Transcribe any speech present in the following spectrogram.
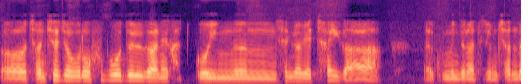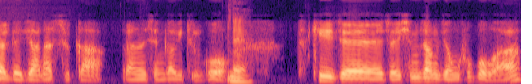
어, 전체적으로 후보들 간에 갖고 있는 생각의 차이가 국민들한테 좀 전달되지 않았을까라는 생각이 들고 네. 특히 이제 저희 심상정 후보와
